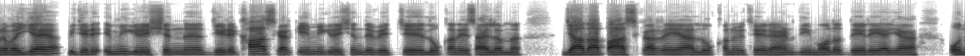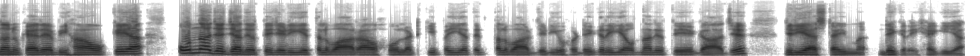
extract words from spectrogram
ਰਵਈਆ ਆ ਵੀ ਜਿਹੜੇ ਇਮੀਗ੍ਰੇਸ਼ਨ ਜਿਹੜੇ ਖਾਸ ਕਰਕੇ ਇਮੀਗ੍ਰੇਸ਼ਨ ਦੇ ਵਿੱਚ ਲੋਕਾਂ ਦੇ ਅਸਾਈਲਮ ਜ਼ਿਆਦਾ ਪਾਸ ਕਰ ਰਹੇ ਆ, ਲੋਕਾਂ ਨੂੰ ਇੱਥੇ ਰਹਿਣ ਦੀ ਮੌਲਤ ਦੇ ਰਹੇ ਆ ਜਾਂ ਉਹਨਾਂ ਨੂੰ ਕਹਿ ਰਹੇ ਆ ਵੀ ਹਾਂ ਓਕੇ ਆ। ਉਹਨਾਂ ਜੱਜਾਂ ਦੇ ਉੱਤੇ ਜਿਹੜੀ ਇਹ ਤਲਵਾਰ ਆ, ਉਹ ਲਟਕੀ ਪਈ ਆ ਤੇ ਤਲਵਾਰ ਜਿਹੜੀ ਉਹ ਡਿੱਗ ਰਹੀ ਆ, ਉਹਨਾਂ ਦੇ ਉੱਤੇ ਇਹ ਗਾਜ ਜਿਹੜੀ ਇਸ ਟਾਈਮ ਡਿੱਗ ਰਹੀ ਹੈਗੀ ਆ।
